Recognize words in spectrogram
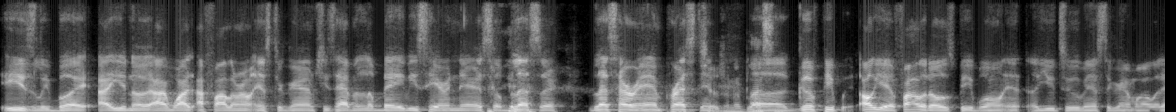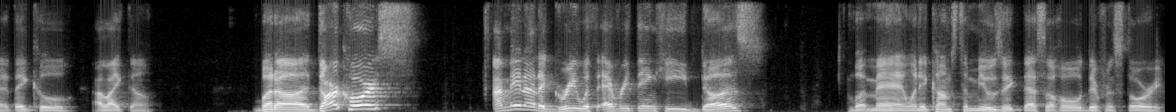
easily. But I, you know, I watch, I follow her on Instagram. She's having little babies here and there. So bless her, bless her and Preston. Children are blessing. Uh, good people. Oh yeah, follow those people on uh, YouTube, Instagram, all of that. They cool. I like them. But uh Dark Horse, I may not agree with everything he does, but man, when it comes to music, that's a whole different story.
